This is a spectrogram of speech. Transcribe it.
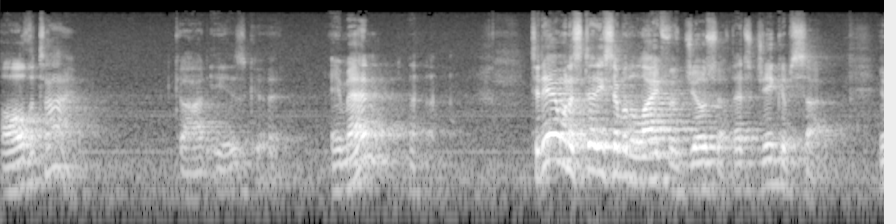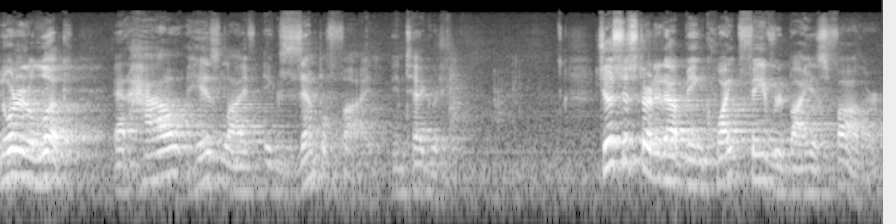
All the time. God is good. Amen? Today I want to study some of the life of Joseph, that's Jacob's son, in order to look at how his life exemplified integrity. Joseph started out being quite favored by his father,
